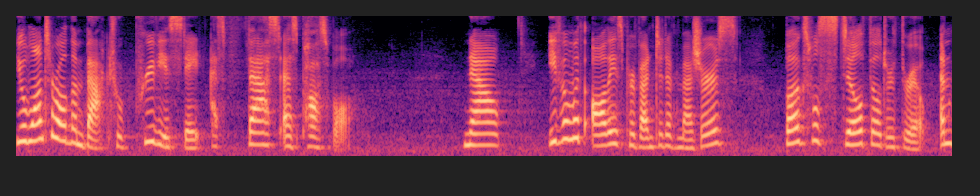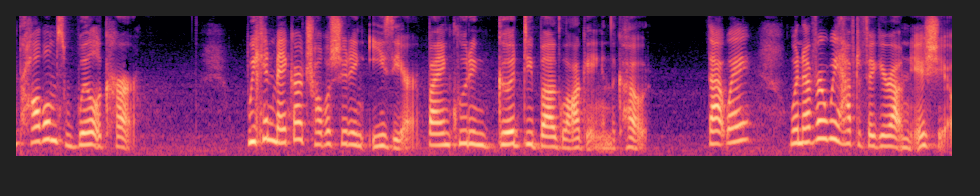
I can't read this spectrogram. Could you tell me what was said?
you'll want to roll them back to a previous state as fast as possible. Now, even with all these preventative measures, bugs will still filter through and problems will occur. We can make our troubleshooting easier by including good debug logging in the code. That way, whenever we have to figure out an issue,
